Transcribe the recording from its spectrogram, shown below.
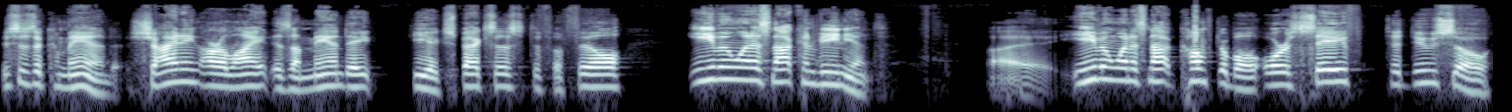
This is a command. Shining our light is a mandate he expects us to fulfill, even when it's not convenient, uh, even when it's not comfortable or safe to do so.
